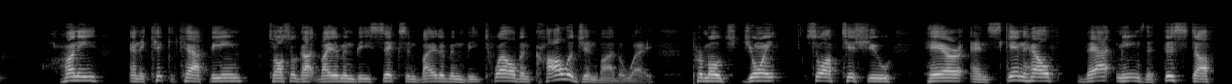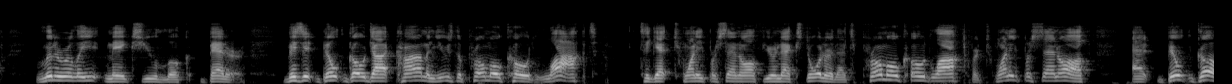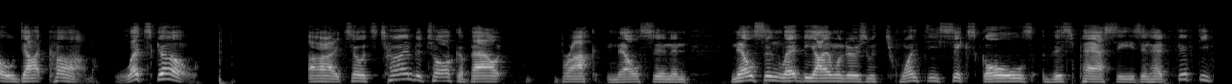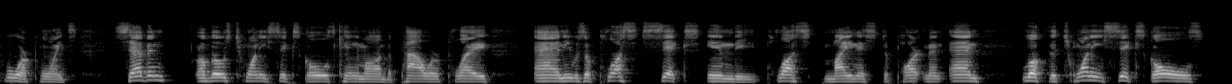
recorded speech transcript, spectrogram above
honey, and a kick of caffeine. It's also got vitamin B6 and vitamin B12 and collagen, by the way. Promotes joint, soft tissue, hair, and skin health. That means that this stuff literally makes you look better. Visit builtgo.com and use the promo code LOCKED to get 20% off your next order. That's promo code LOCKED for 20% off at builtgo.com. Let's go. All right, so it's time to talk about Brock Nelson. And Nelson led the Islanders with 26 goals this past season, had 54 points. Seven of those 26 goals came on the power play. and he was a plus six in the plus minus department. And look, the 26 goals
